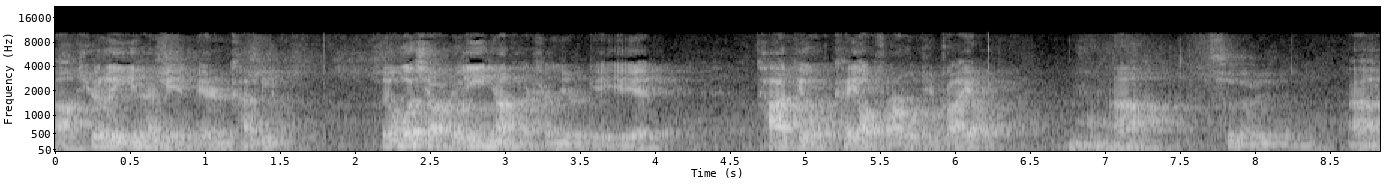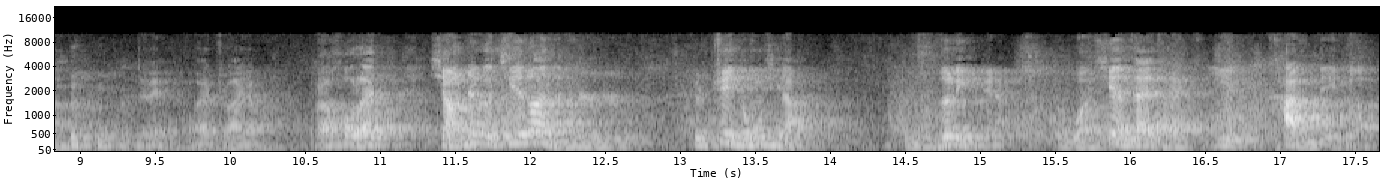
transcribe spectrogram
啊，学了医还给别人看病，所以我小时候印象很深，就是给爷爷，他给我开药方，我去抓药，啊，吃点医生啊，对我爱抓药，我要后来想这个阶段呢是，就这东西啊，骨子里面，我现在才一看这个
